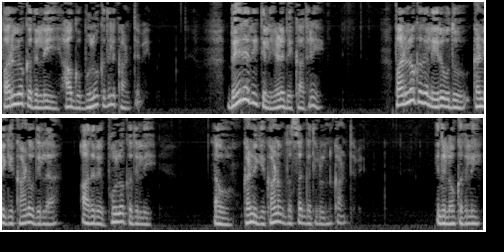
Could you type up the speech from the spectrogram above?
ಪರಲೋಕದಲ್ಲಿ ಹಾಗೂ ಭೂಲೋಕದಲ್ಲಿ ಕಾಣುತ್ತೇವೆ. ಬೇರೆ ರೀತಿಯಲ್ಲಿ ಹೇಳಬೇಕಾದರೆ, ಪರಲೋಕದಲ್ಲಿ ಇರುವುದು ಕಣ್ಣಿಗೆ ಕಾಣುವುದಿಲ್ಲ, ಆದರೆ ಭೂಲೋಕದಲ್ಲಿ ನಾವು ಕಣ್ಣಿಗೆ ಕಾಣುವ ಸಂಗತಿಗಳನ್ನು ಕಾಣುತ್ತೇವೆ. ಇನ್ನು ಲೋಕದಲ್ಲಿ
